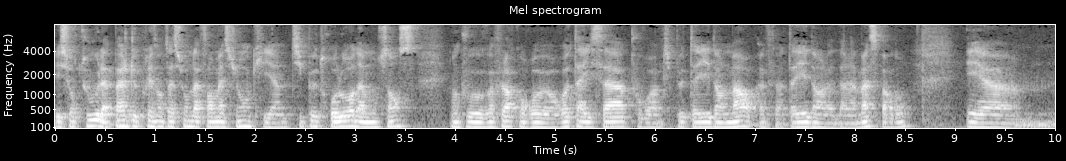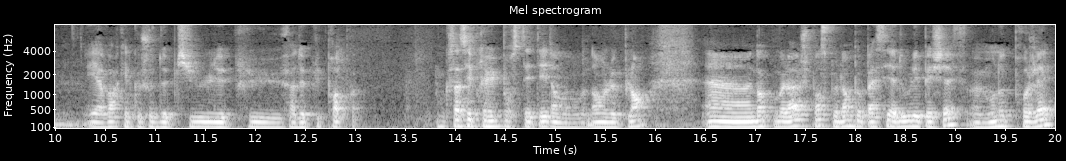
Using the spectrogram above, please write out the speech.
et surtout la page de présentation de la formation qui est un petit peu trop lourde à mon sens. Donc il va falloir qu'on retaille ça pour un petit peu tailler dans le marbre, tailler dans la, masse, pardon. Et, et avoir quelque chose de plus, de plus, enfin de plus propre. Donc ça c'est prévu pour cet été dans, dans le plan. Euh, donc voilà, je pense que là on peut passer à WP Chef, euh, mon autre projet.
